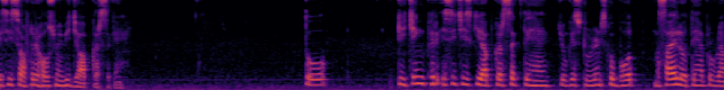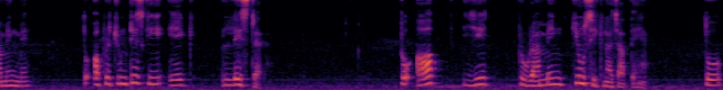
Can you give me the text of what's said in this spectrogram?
किसी सॉफ्टवेयर हाउस में भी जॉब कर सकें। तो टीचिंग फिर इसी चीज़ की आप कर सकते हैं, क्योंकि स्टूडेंट्स को बहुत मसाइल होते हैं प्रोग्रामिंग में। तो अपॉर्चुनिटीज़ की एक लिस्ट है। तो आप ये प्रोग्रामिंग क्यों सीखना चाहते हैं? तो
